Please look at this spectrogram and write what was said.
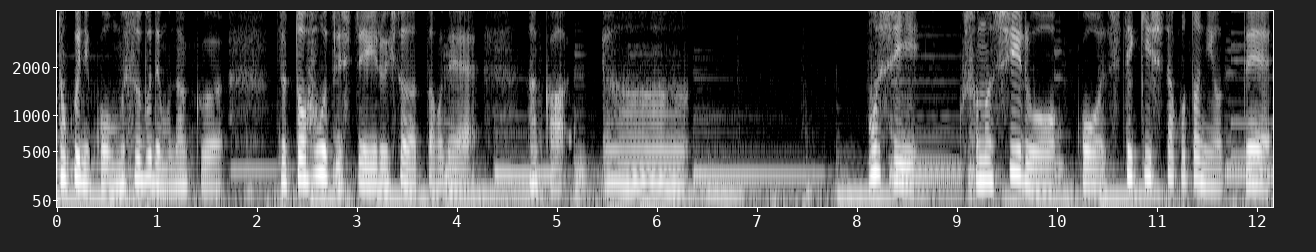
特にこう結ぶでもなくずっと放置している人だったのでなんかうんもしそのシールをこう指摘したことによって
